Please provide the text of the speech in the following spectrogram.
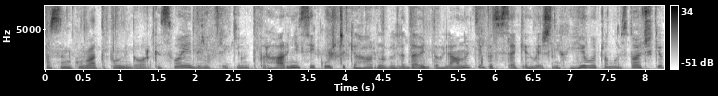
посинкувати помідорки свої. Дивіться, які вони тепер гарні всі кущики, гарно виглядають доглянуті, без всяких лишніх гілочок, листочків.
